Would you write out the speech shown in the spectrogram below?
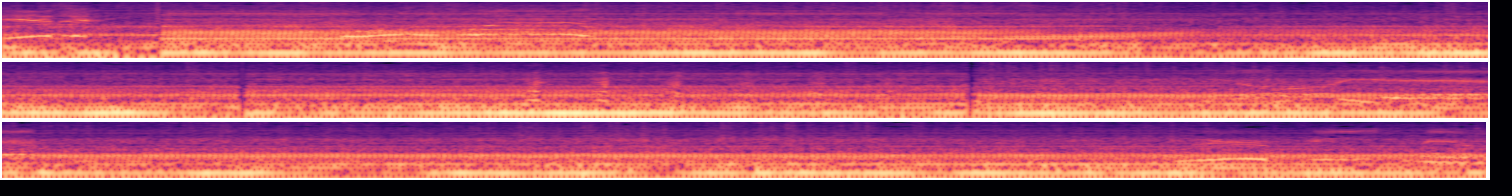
Get it. Full blast. oh yeah. We're beating him.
